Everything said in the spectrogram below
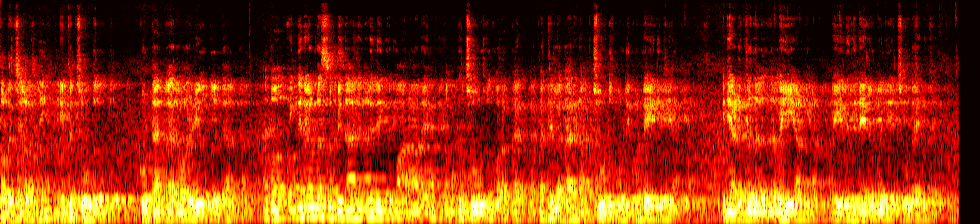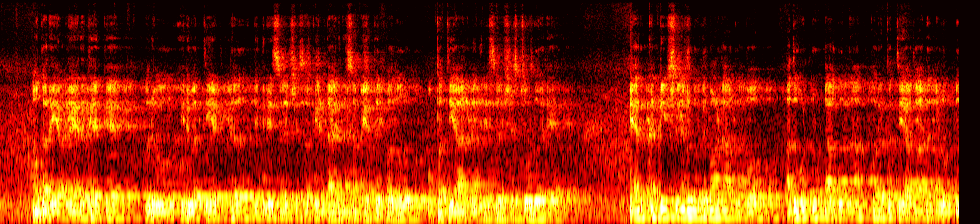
തുടച്ച് കളഞ്ഞ് ഇനിയിപ്പോൾ ചൂട് കൂട്ടാൻ വേറെ വഴിയൊന്നുമില്ല. അപ്പോൾ ഇങ്ങനെയുള്ള സംവിധാനങ്ങളിലേക്ക് മാറാതെ നമുക്ക് ചൂട് കുറയ്ക്കാൻ പറ്റില്ല. കാരണം ചൂട് കൂടിക്കൊണ്ടേയിരിക്കുക. ഇനി അടുത്തത് മെയ്യാണ് മെയ്യിൽ ഇതിനേലും വലിയ ചൂടായിരിക്കും. നമുക്കറിയാം നേരത്തെയൊക്കെ ഒരു ഇരുപത്തിയെട്ട് ഡിഗ്രി സെൽഷ്യസ് ഒക്കെ ഉണ്ടായിരുന്ന സമയത്ത് ഇപ്പോൾ അത് മുപ്പത്തിയാറ് ഡിഗ്രി സെൽഷ്യസ് ചൂട് വരെയായി. എയർ കണ്ടീഷനുകൾ ഒരുപാടാകുമ്പോൾ അതുകൊണ്ടുണ്ടാകുന്ന കുറെ പ്രത്യാഘാതങ്ങളുണ്ട്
